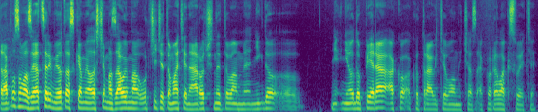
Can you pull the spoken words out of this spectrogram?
Trápil som vás viacerými otázkami, ale ešte ma zaujíma, určite to máte náročné, to vám nikto ne- neodopiera? Ako, ako trávite voľný čas? Ako relaxujete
